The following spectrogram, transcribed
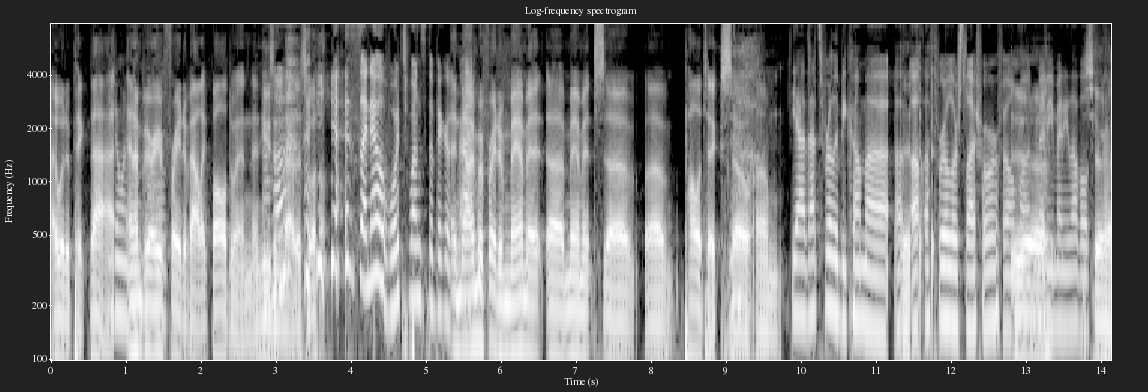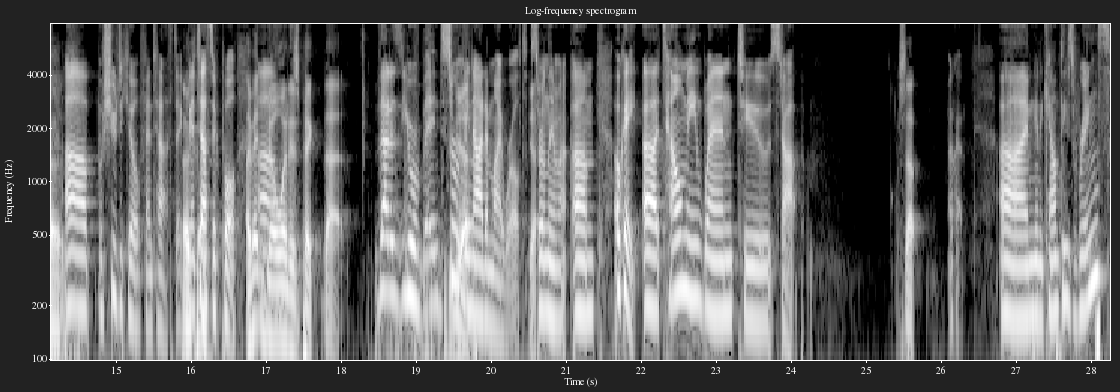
i would have picked that and i'm very afraid of alec baldwin and he's in that as well yes, I know. Which one's the bigger and threat? now i'm afraid of Mamet uh, Mamet's uh, uh, politics so um yeah, that's really become a, a, a, a thriller slash horror film on many, many levels. sure has. Uh, Shoot to Kill, fantastic. Okay. Fantastic pull. i bet Um, no one has picked that That is, you're certainly Yeah. not in my world. Yeah. Certainly not. Um, okay, uh, tell me when to stop. Stop. Okay. Uh, I'm going to count these rings.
